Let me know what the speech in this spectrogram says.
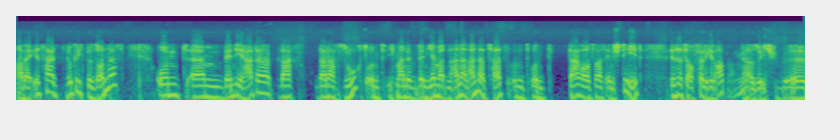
Aber er ist halt wirklich besonders. Und ähm, wenn die Hertha nach, danach sucht und ich meine, wenn jemand einen anderen Ansatz hat und, und daraus was entsteht, ist es ja auch völlig in Ordnung. Ne? Also ich, äh,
